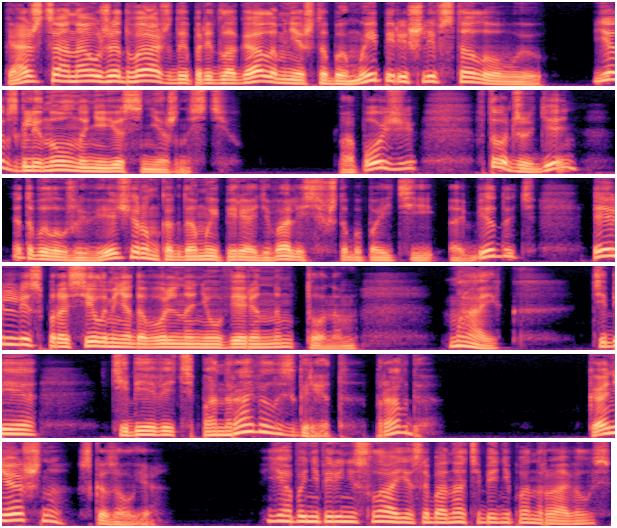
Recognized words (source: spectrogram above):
Кажется, она уже дважды предлагала мне, чтобы мы перешли в столовую. Я взглянул на нее с нежностью. Попозже, в тот же день, это было уже вечером, когда мы переодевались, чтобы пойти обедать, Элли спросила меня довольно неуверенным тоном. «Майк, тебе... тебе ведь понравилась Грет, правда?» «Конечно», — сказал я. Я бы не перенесла, если бы она тебе не понравилась.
